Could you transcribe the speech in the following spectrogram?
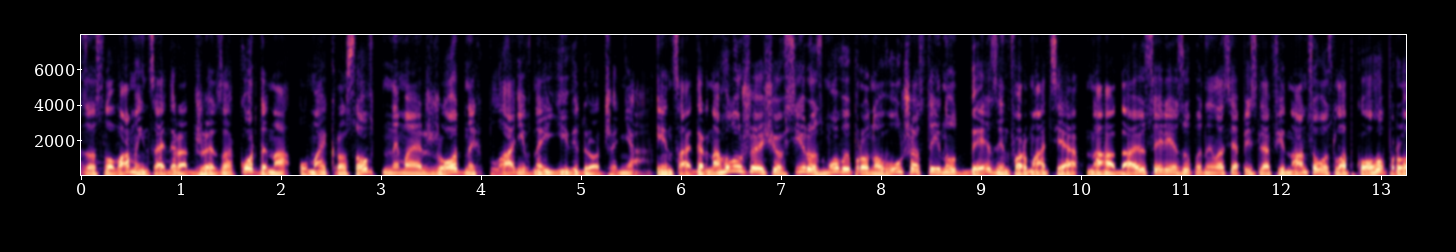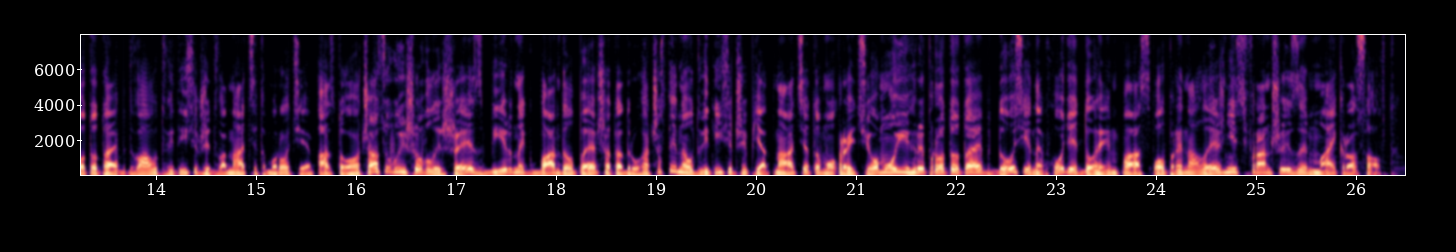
За словами інсайдера Джеза Кордена, у Microsoft немає жодних планів на її відродження. Інсайдер наголошує, що всі розмови про нову частину дезінформація. Нагадаю, серія зупинилася після фінансово слабкого Prototype 2 у 2012 році. А з того часу вийшов лише збірник бандл перша та друга частина у 2015-му. При цьому ігри Prototype досі не входять до Game Pass, попри належність франшизи Microsoft.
